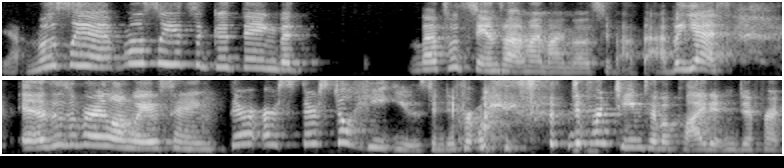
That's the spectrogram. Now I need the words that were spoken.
Yeah, mostly, mostly it's a good thing, but that's what stands out in my mind most about that. But yes. This is a very long way of saying there are there's still heat used in different ways. different teams have applied it in different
